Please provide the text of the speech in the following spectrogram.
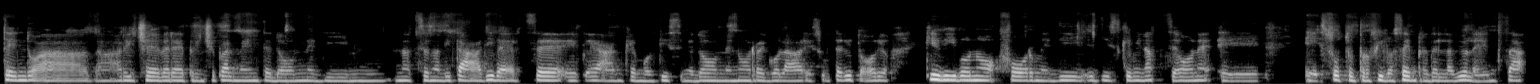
tendo a, a, ricevere principalmente donne di nazionalità diverse e, e, anche moltissime donne non regolari sul territorio che vivono forme di discriminazione e, e sotto il profilo sempre della violenza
